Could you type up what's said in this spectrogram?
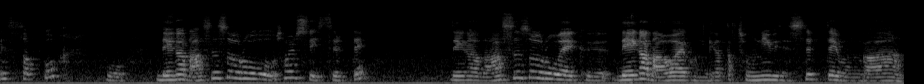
했었고 뭐 내가 나 스스로 설 수 있을 때 내가 나 스스로의 그 내가 나와의 관계가 딱 정립이 됐을 때 뭔가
